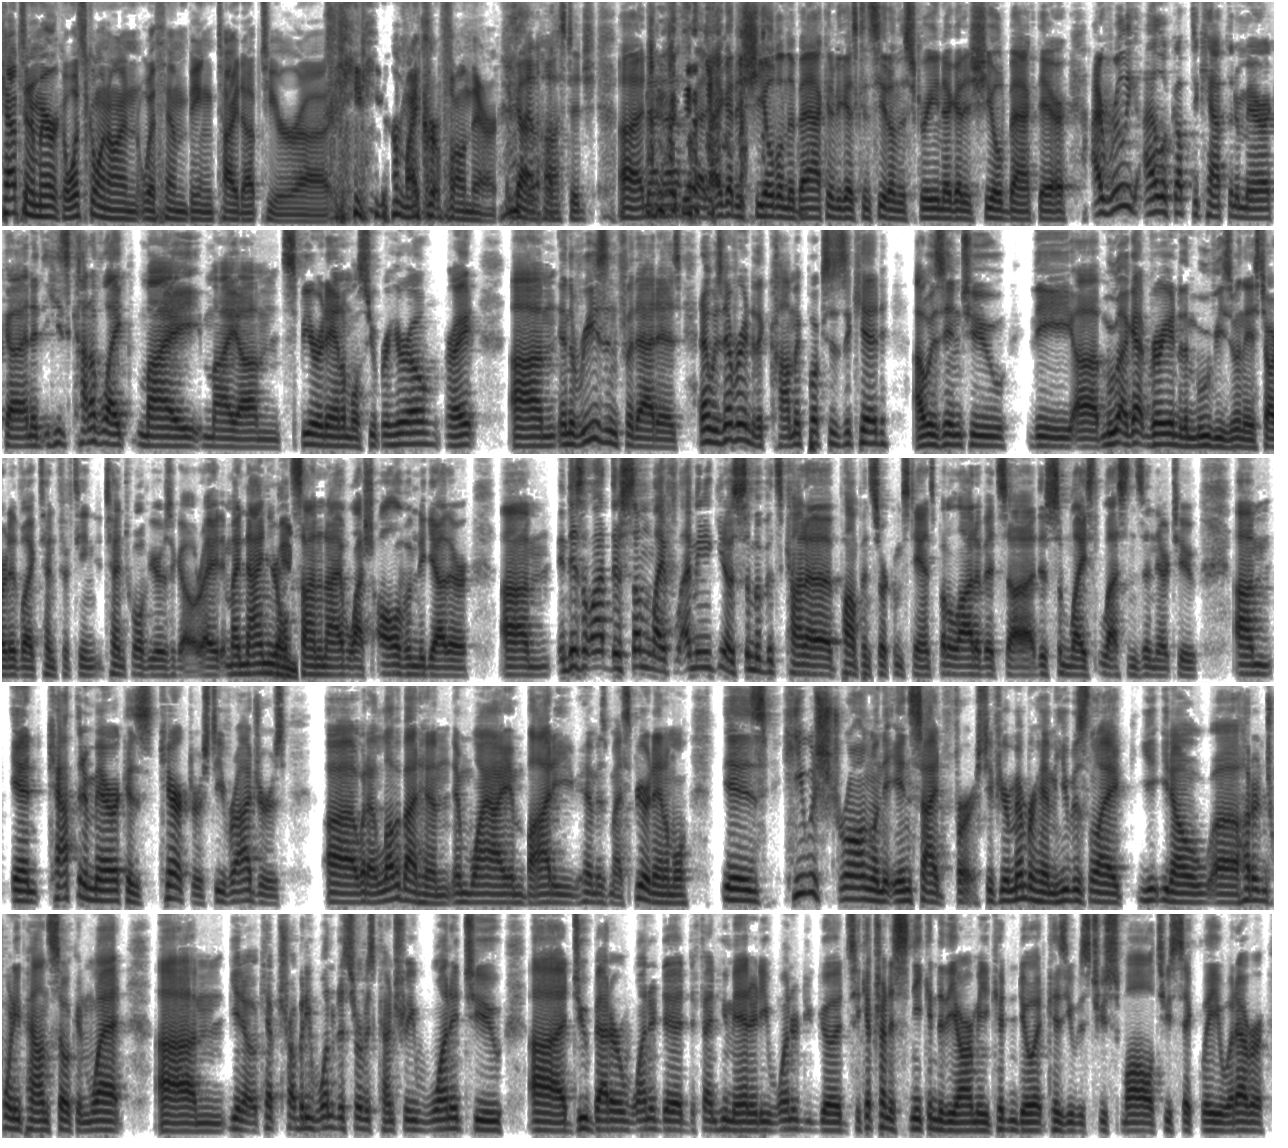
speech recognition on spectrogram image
Captain America, what's going on with him being tied up to your uh, your microphone there? You got him hostage. Uh, no, no. I got his shield on the back, and if you guys can see it on the screen, I got his shield back there. I really I look up to Captain America, and it, he's kind of like my my um, spirit animal superhero, right? Um, and the reason for that is, and I was never into the comic books as a kid. I was into the uh, I got very into the movies when they started like 10, 15, 10, 12 years ago, right? And my nine year old son and I have watched all of them together. Um, and there's a lot, there's some life, I mean, you know, some of it's kind of pomp and circumstance, but a lot of it's, uh, there's some life lessons in there too. Um, and Captain America's character, Steve Rogers, uh, what I love about him and why I embody him as my spirit animal is he was strong on the inside first. If you remember him, he was like, you, you know, uh, 120 pounds soaking wet, um, you know, kept trouble, but he wanted to serve his country, wanted to uh, do better, wanted to defend humanity, wanted to do good. So he kept trying to sneak into the army. He couldn't do it because he was too small, too sickly, whatever.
